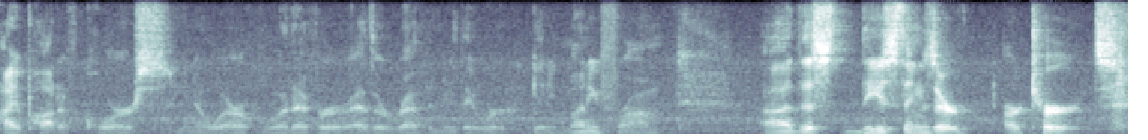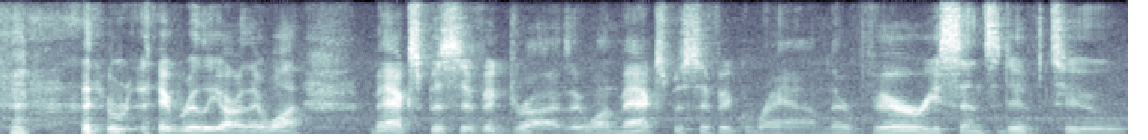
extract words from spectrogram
iPod, of course, you know, where whatever other revenue they were getting money from. Uh, this these things are are turds. they really are. They want Mac specific drives. They want Mac specific RAM. They're very sensitive to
